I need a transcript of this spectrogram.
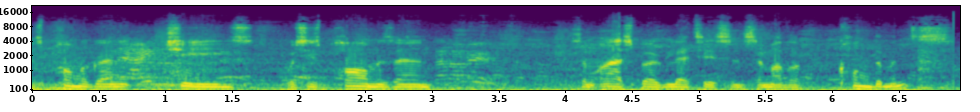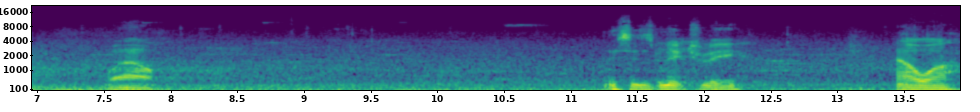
is pomegranate cheese, which is parmesan, some iceberg lettuce, and some other condiments. Wow. This is literally our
